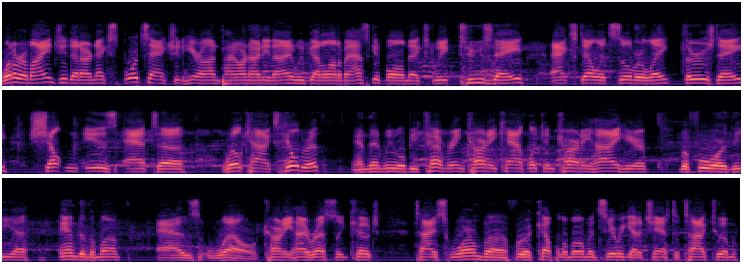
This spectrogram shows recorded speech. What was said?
Want to remind you that our next sports action here on Power 99, we've got a lot of basketball next week. Tuesday, Axtell at Silver Lake. Thursday, Shelton is at uh, Wilcox Hildreth. And then we will be covering Kearney Catholic and Kearney High here before the uh, end of the month as well. Kearney High wrestling coach Ty Swarm uh, for a couple of moments here. We got a chance to talk to him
